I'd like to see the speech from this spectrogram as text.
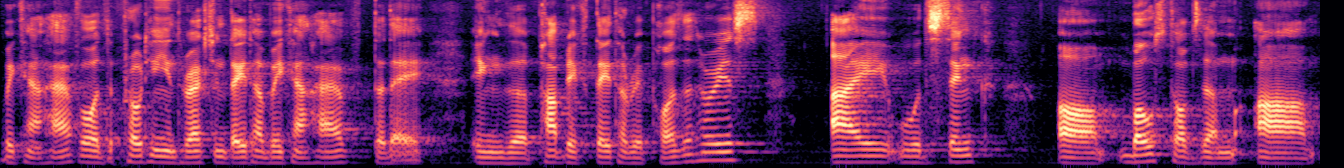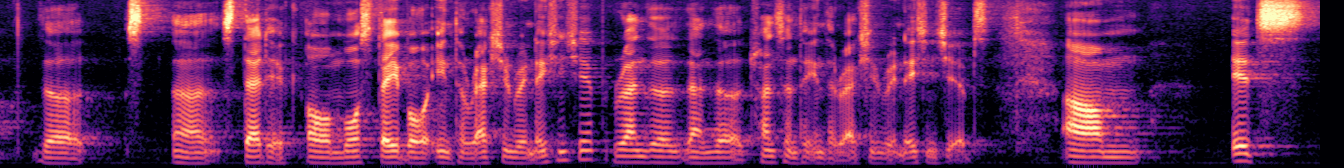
we can have, or the protein interaction data we can have today in the public data repositories, I would think uh, most of them are the uh, static or more stable interaction relationship rather than the transient interaction relationships. Um, it's,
